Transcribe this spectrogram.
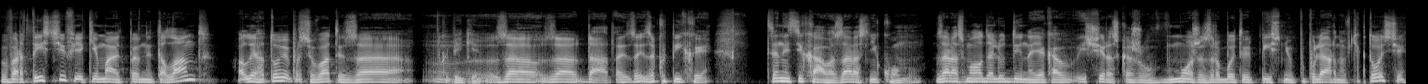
в артистів, які мають певний талант. Але готові працювати за Копійки. За, за, да, за, за копійки. Це не цікаво зараз нікому. Зараз молода людина, яка ще раз кажу, може зробити пісню популярну в Тіктосі,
